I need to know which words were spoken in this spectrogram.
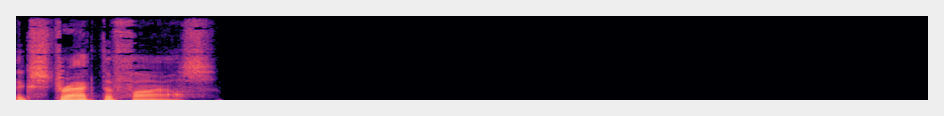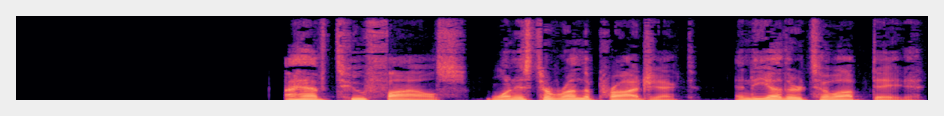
Extract the files. I have two files. One is to run the project and the other to update it.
